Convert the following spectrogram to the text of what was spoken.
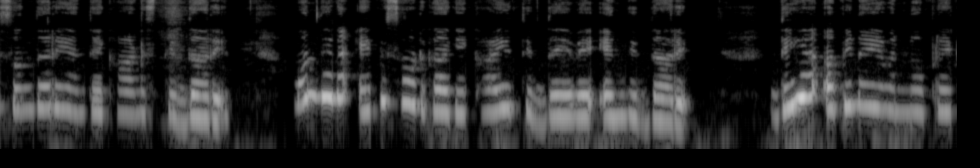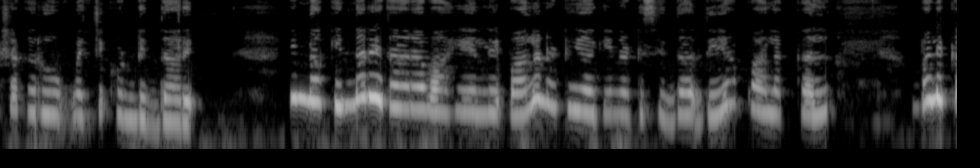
ಸುಂದರಿಯಂತೆ ಕಾಣಿಸ್ತಿದ್ದಾರೆ. ಮುಂದಿನ ಎಪಿಸೋಡ್ಗಾಗಿ ಕಾಯುತ್ತಿದ್ದೇವೆ ಎಂದಿದ್ದಾರೆ. ದಿಯಾ ಅಭಿನಯವನ್ನು ಪ್ರೇಕ್ಷಕರು ಮೆಚ್ಚಿಕೊಂಡಿದ್ದಾರೆ. ಇನ್ನು ಕಿನ್ನರಿ ಧಾರಾವಾಹಿಯಲ್ಲಿ ಬಾಲನಟಿಯಾಗಿ ನಟಿಸಿದ್ದ ದಿಯಾ ಪಾಲಕ್ಕಲ್ ಬಳಿಕ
